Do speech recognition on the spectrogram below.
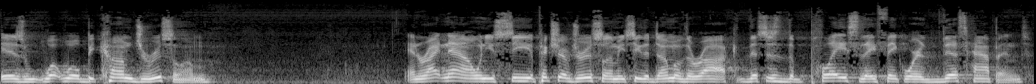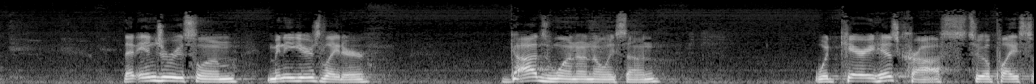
is what will become Jerusalem. And right now, when you see a picture of Jerusalem, you see the Dome of the Rock, this is the place they think where this happened. That in Jerusalem, many years later, God's one and only Son would carry his cross to a place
